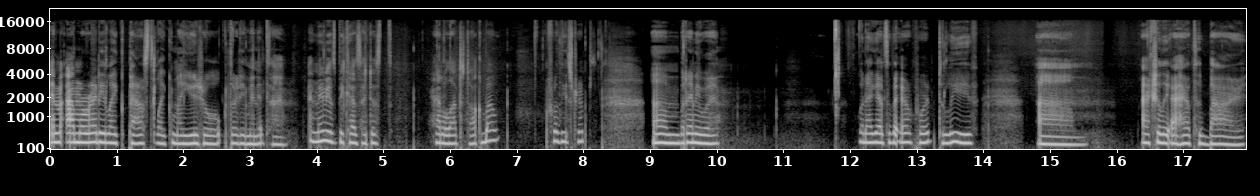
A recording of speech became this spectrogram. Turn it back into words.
And I'm already like past like my usual 30 minute time. And maybe it's because I just had a lot to talk about for these trips. Um but anyway, when I got to the airport to leave, um actually I had to buy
